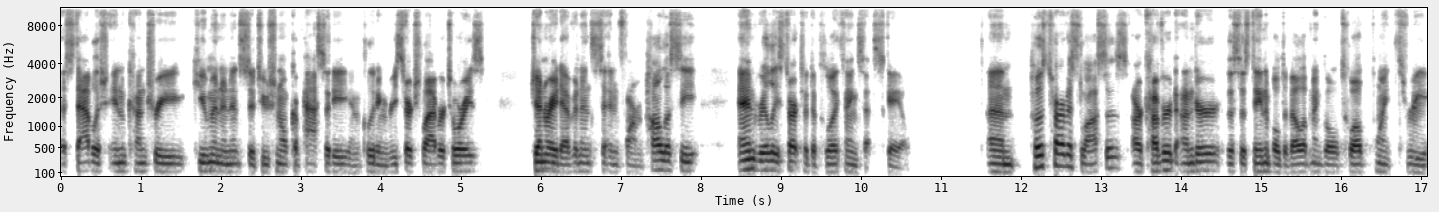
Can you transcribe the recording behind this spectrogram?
establish in-country human and institutional capacity, including research laboratories, generate evidence to inform policy, and really start to deploy things at scale. Um, Post-harvest losses are covered under the Sustainable Development Goal 12.3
